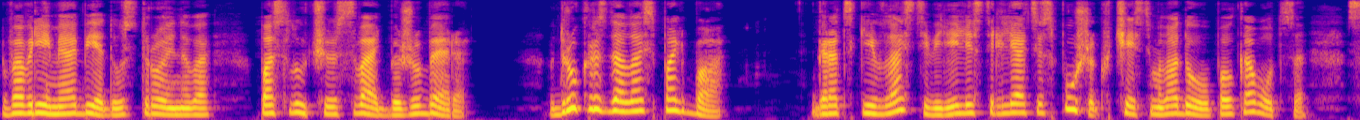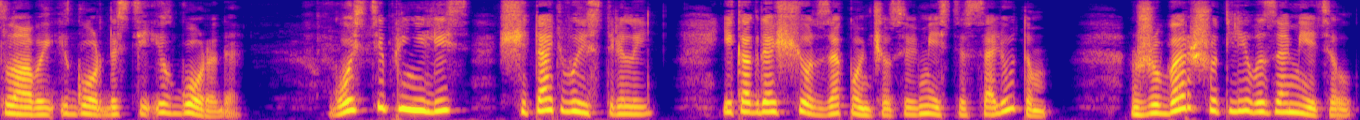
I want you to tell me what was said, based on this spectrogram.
Во время обеда, устроенного по случаю свадьбы Жубера, вдруг раздалась пальба. Городские власти велели стрелять из пушек в честь молодого полководца, славы и гордости их города. Гости принялись считать выстрелы, и когда счет закончился вместе с салютом, Жубер шутливо заметил,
